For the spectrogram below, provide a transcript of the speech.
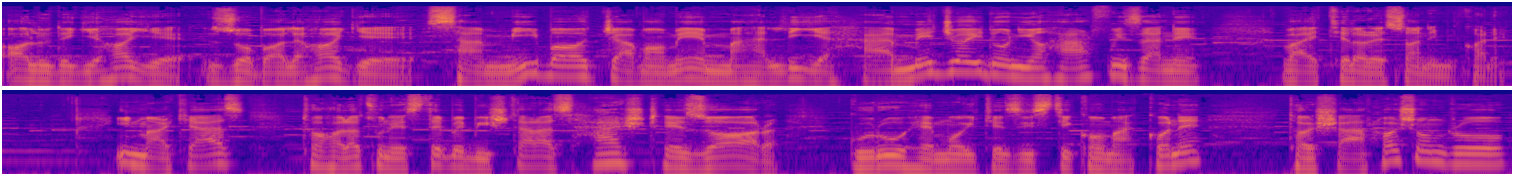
آلودگی های زباله های سمی با جوامع محلی همه جای دنیا حرف می‌زنه و اطلاع رسانی می‌کنه. این مرکز تا حالا تونسته به بیشتر از 8000 گروه محیط زیستی کمک کنه تا شهرهاشون رو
